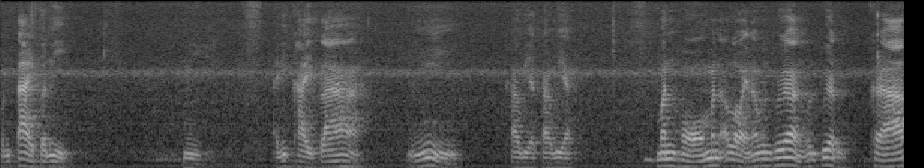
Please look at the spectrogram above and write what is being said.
คนใต้ตัวนี้ นี่ อันนี้ไข่ปลา นี่ คาเวียร์คาเวียร์ มันหอมมันอร่อยนะเพื่อนเพื่อนๆเพื่อนๆครับ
